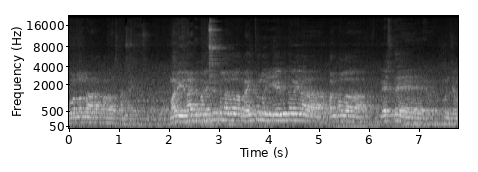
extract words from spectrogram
బోర్లలో ఆరాపాలు వస్తున్నాయి. మరి ఇలాంటి పరిస్థితులలో రైతులు ఏ విధమైన పంటలు వేస్తే కొంచెం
